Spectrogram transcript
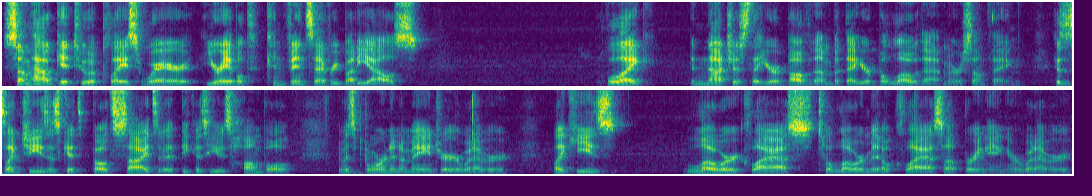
somehow get to a place where you're able to convince everybody else like not just that you're above them but that you're below them or something. Because it's like jesus gets both sides of it because he was humble and was born in a manger or whatever. Like he's lower class to lower middle class upbringing or whatever.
